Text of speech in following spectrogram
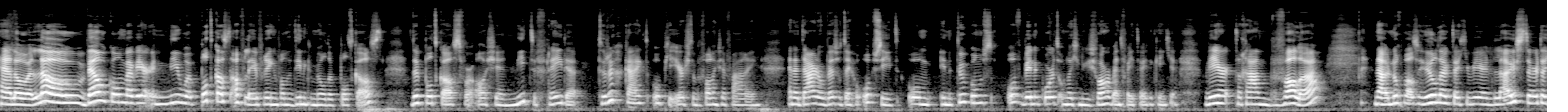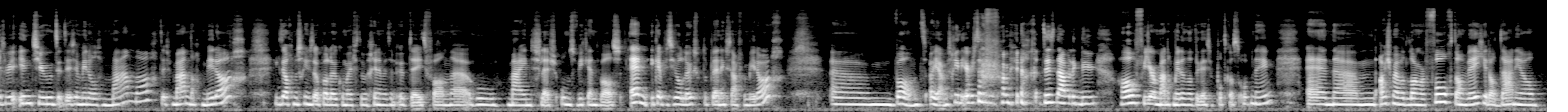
Hallo, hallo. Welkom bij weer een nieuwe podcastaflevering van de Dieneke Mulder podcast. De podcast voor als je niet tevreden terugkijkt op je eerste bevallingservaring en het daardoor best wel tegenop ziet om in de toekomst of binnenkort, omdat je nu zwanger bent van je tweede kindje, weer te gaan bevallen. Nou, nogmaals, heel leuk dat je weer luistert, dat je weer intuned. Het is inmiddels maandag, het is maandagmiddag. Ik dacht, misschien is het ook wel leuk om even te beginnen met een update van uh, hoe mijn slash ons weekend was. En ik heb iets heel leuks op de planning staan vanmiddag. Um, want, oh ja, misschien eerst over vanmiddag. Het is namelijk nu half vier maandagmiddag dat ik deze podcast opneem. En um, als je mij wat langer volgt, dan weet je dat Daniel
